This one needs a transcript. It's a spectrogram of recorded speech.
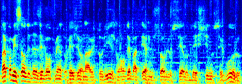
Na Comissão de Desenvolvimento Regional e Turismo, ao debatermos sobre o selo Destino Seguro,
